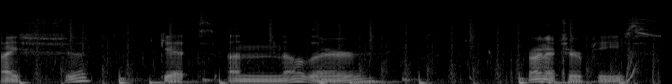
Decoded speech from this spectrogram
I should get another furniture piece.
